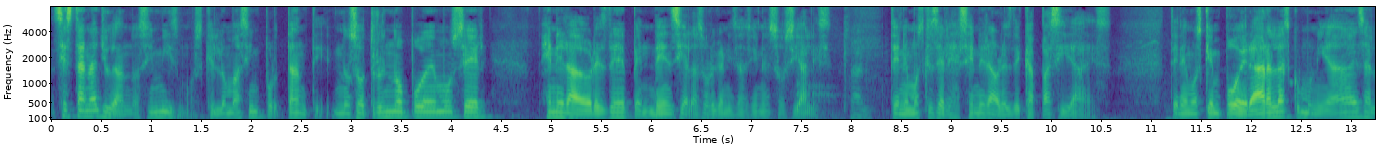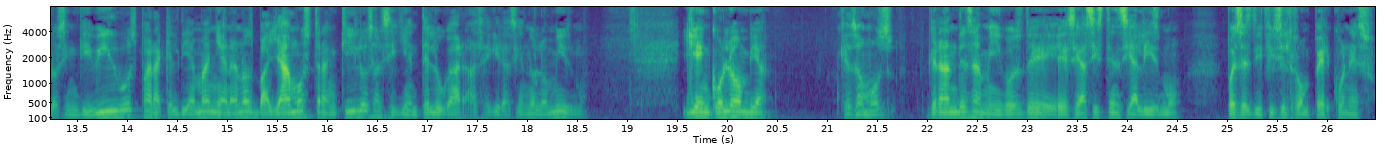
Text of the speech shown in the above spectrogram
se están ayudando a sí mismos, que es lo más importante. Nosotros no podemos ser generadores de dependencia a las organizaciones sociales. Tenemos que ser generadores de capacidades. Tenemos que empoderar a las comunidades, a los individuos, para que el día de mañana nos vayamos tranquilos al siguiente lugar a seguir haciendo lo mismo. Y en Colombia, que somos grandes amigos de ese asistencialismo, pues es difícil romper con eso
